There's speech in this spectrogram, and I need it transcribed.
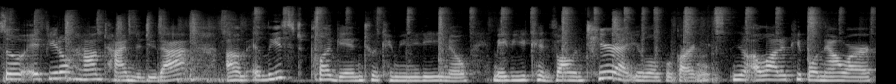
So if you don't have time to do that, um, at least plug into a community. You know, maybe you could volunteer at your local garden. You know, a lot of people now are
